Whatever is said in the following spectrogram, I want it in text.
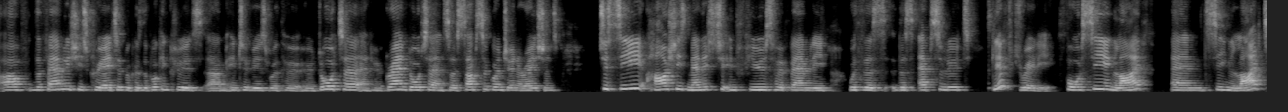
of the family she's created because the book includes um, interviews with her, her daughter and her granddaughter and so subsequent generations to see how she's managed to infuse her family with this this absolute gift really for seeing life and seeing light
